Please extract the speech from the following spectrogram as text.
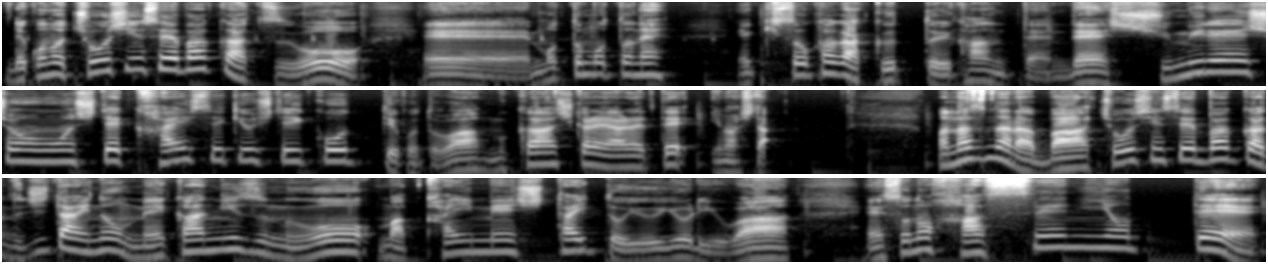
でこの超新星爆発を、えーもともとね基礎科学という観点でシミュレーションをして解析をしていこうっていうことは昔からやられていました。まあなぜならば超新星爆発自体のメカニズムを、まあ解明したいというよりはえその発生によって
